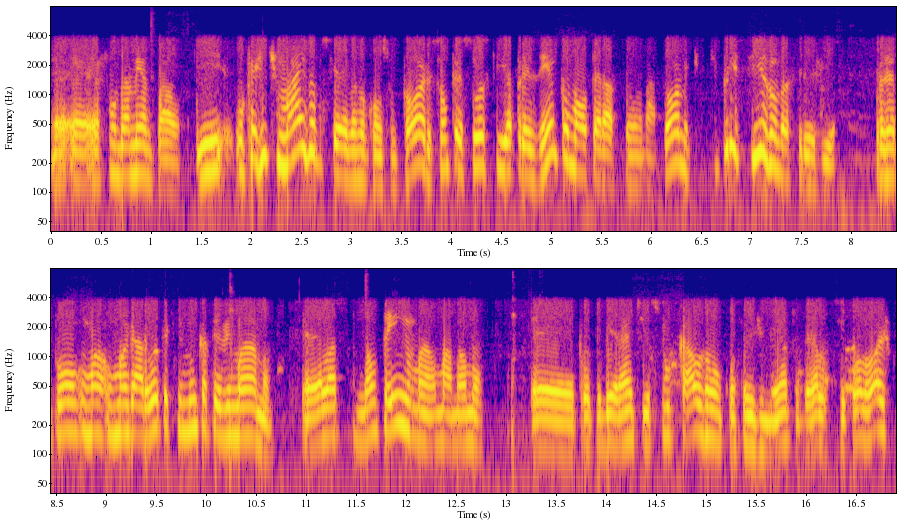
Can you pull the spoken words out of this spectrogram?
é, é, fundamental. E o que a gente mais observa no consultório são pessoas que apresentam uma alteração anatômica que precisam da cirurgia. Por exemplo, uma, uma garota que nunca teve mama, ela não tem uma, uma mama é, protuberante, isso causa um constrangimento dela psicológico,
